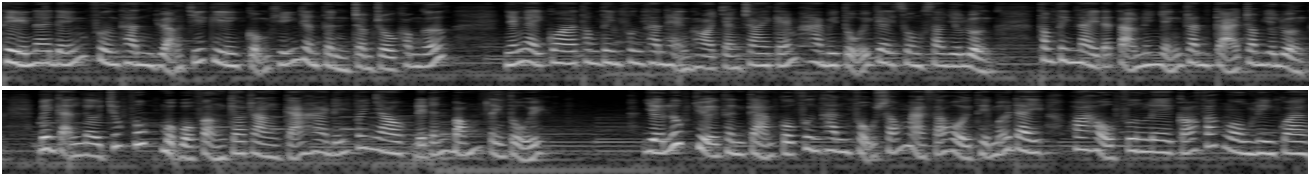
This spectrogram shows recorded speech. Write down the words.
thì nay đến Phương Thanh, Doãn Chí Kiên cũng khiến dân tình trầm trồ không ngớt. Những ngày qua, thông tin Phương Thanh hẹn hò chàng trai kém 20 tuổi gây xôn xao dư luận. Thông tin này đã tạo nên những tranh cãi trong dư luận. Bên cạnh lời chúc phúc, một bộ phận cho rằng cả hai đến với nhau để đánh bóng tên tuổi. Giờ lúc chuyện tình cảm của Phương Thanh phủ sóng mạng xã hội thì mới đây, Hoa hậu Phương Lê có phát ngôn liên quan.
